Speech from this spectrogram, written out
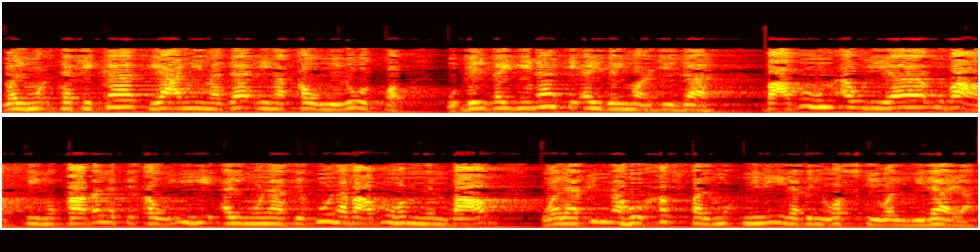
والمؤتفكات يعني مدائن قوم لوط بالبينات أي بالمعجزات بعضهم أولياء بعض في مقابلة قوله المنافقون بعضهم من بعض ولكنه خص المؤمنين بالوصف والولاية.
